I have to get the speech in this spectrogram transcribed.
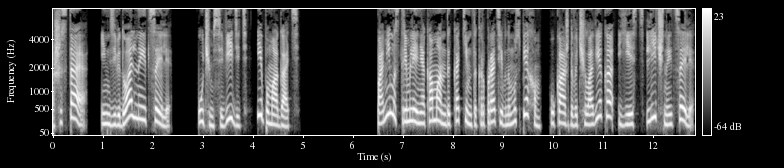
6. Индивидуальные цели. Учимся видеть и помогать. Помимо стремления команды к каким-то корпоративным успехам, у каждого человека есть личные цели.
